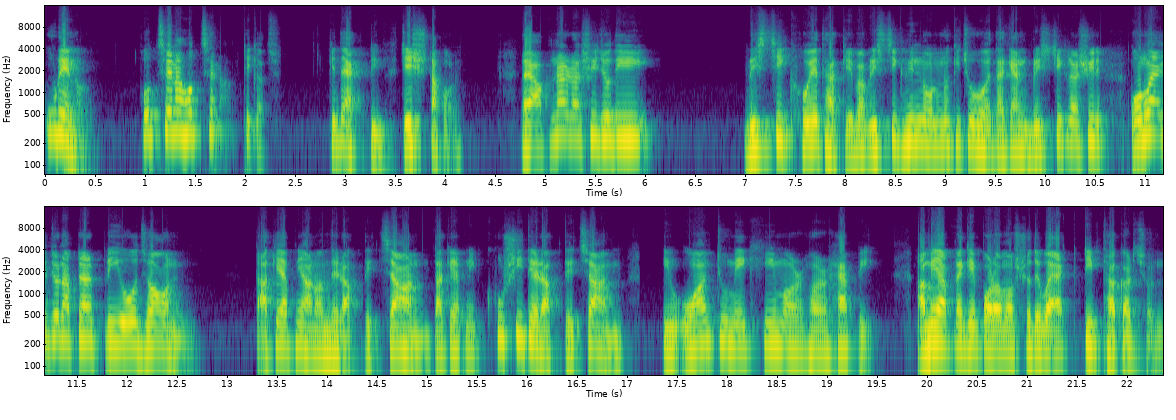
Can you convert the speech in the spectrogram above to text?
কুড়ে নয় হচ্ছে না হচ্ছে না, ঠিক আছে। কিন্তু অ্যাক্টিভ চেষ্টা করে। তাই আপনার রাশি যদি বৃশ্চিক হয়ে থাকে বা বৃশ্চিক ভিন্ন অন্য কিছু হয়ে থাকে। And বৃশ্চিক রাশির কোনো একজন আপনার প্রিয়জন, তাকে আপনি আনন্দে রাখতে চান, তাকে আপনি খুশিতে রাখতে চান you want to make him or her happy আমি আপনাকে পরামর্শ দেবো অ্যাক্টিভ থাকার জন্য।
